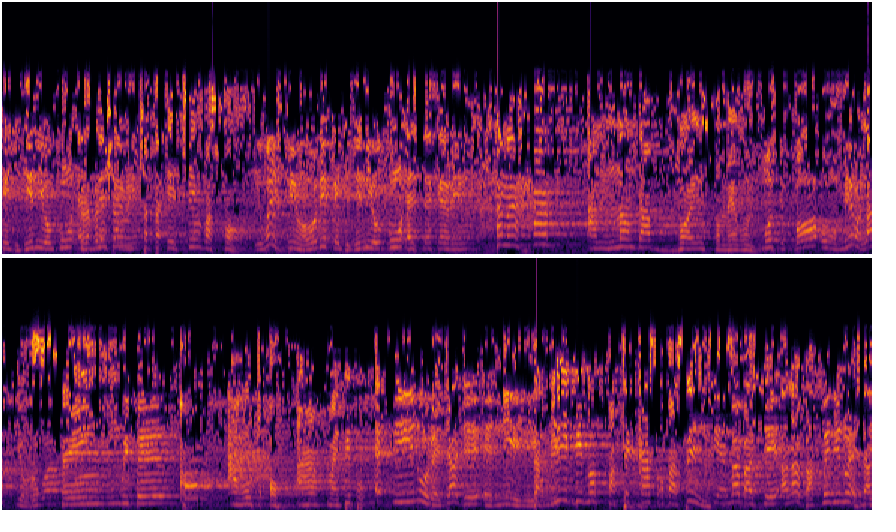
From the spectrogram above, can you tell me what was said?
kejìdínlógún ẹsẹ̀ Revelation kẹrin. chapter 18, verse 4. ìwé ìfihàn orí kejìdínlógún ẹsẹ̀ kẹrin. And I heard another voice from heaven mo sì gbọ́ ohun mìíràn láti ọ̀run wá. saying, wípé Come out of her, my people, ẹ ti inú rẹ̀ jáde ẹ̀ní that ènìyàn mi. ye be not partakers of our sins, kí ẹ má bàa ṣe alábàápín nínú that ẹ̀ṣẹ̀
